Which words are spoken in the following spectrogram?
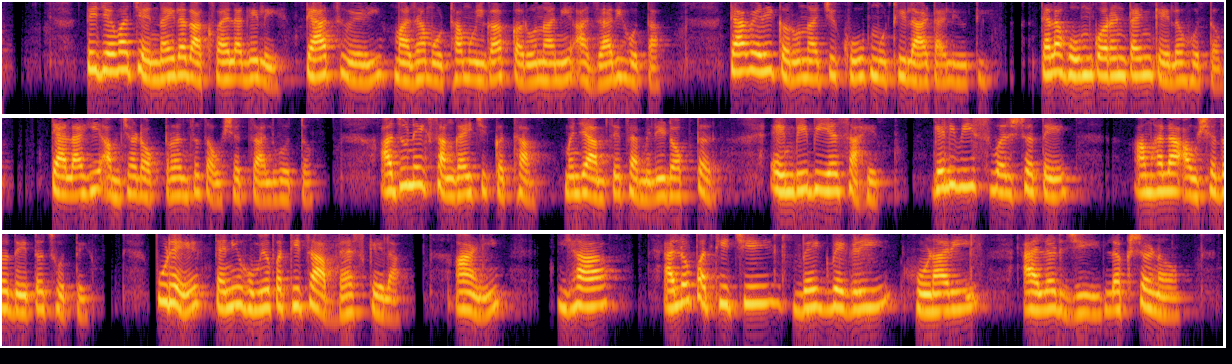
ते जेव्हा चेन्नईला दाखवायला गेले त्याच वेळी माझा मोठा मुलगा करोनानी आजारी होता. त्यावेळी करोनाची खूप मोठी लाट आली होती. त्याला होम क्वारंटाईन केलं होतं. त्यालाही आमच्या डॉक्टरांचंच औषध चालू होतं. अजून एक सांगायची कथा म्हणजे आमचे family doctor M B B S आहेत. गेली वीस वर्ष ते आम्हाला औषधं देतच होते. पुढे त्यांनी होमिओपॅथीचा अभ्यास केला आणि ह्या ॲलोपॅथीची वेगवेगळी होणारी ॲलर्जी लक्षणं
